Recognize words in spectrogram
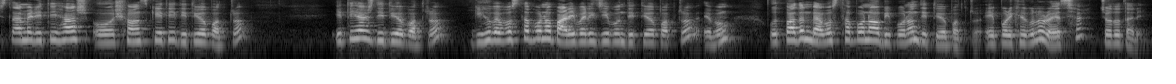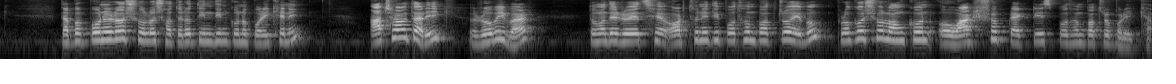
ইসলামের ইতিহাস ও সংস্কৃতি দ্বিতীয় পত্র ইতিহাস দ্বিতীয় পত্র, গৃহ ব্যবস্থাপনা পারিবারিক জীবন দ্বিতীয় পত্র এবং উৎপাদন ব্যবস্থাপনা ও বিপণন দ্বিতীয় পত্র। এই পরীক্ষাগুলো রয়েছে চোদ্দ তারিখ। তারপর পনেরো, ষোলো, সতেরো, তিন দিন কোনো পরীক্ষা নেই। আঠারো তারিখ, রবিবার, তোমাদের রয়েছে অর্থনীতি প্রথম পত্র এবং প্রকৌশল অঙ্কন ও ওয়ার্কশপ প্র্যাকটিস প্রথম পত্র পরীক্ষা।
